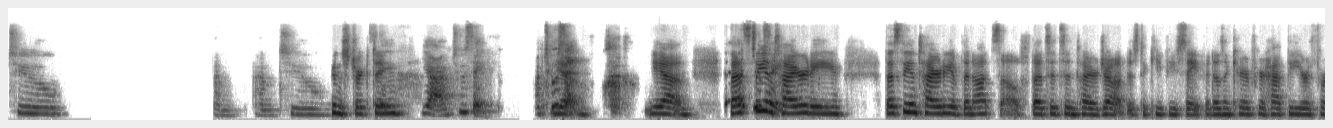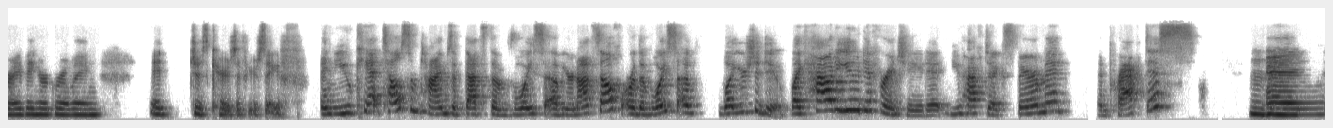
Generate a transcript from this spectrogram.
too. I'm I'm too constricting. safe. Yeah, I'm too safe. I'm too Yeah. safe. Yeah. That's the too safe. entirety. That's the entirety of the not self. That's its entire job is to keep you safe. It doesn't care if you're happy or thriving or growing. It just cares if you're safe. And you can't tell sometimes if that's the voice of your not self or the voice of what you should do. Like, how do you differentiate it? You have to experiment and practice. Mm-hmm. And,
